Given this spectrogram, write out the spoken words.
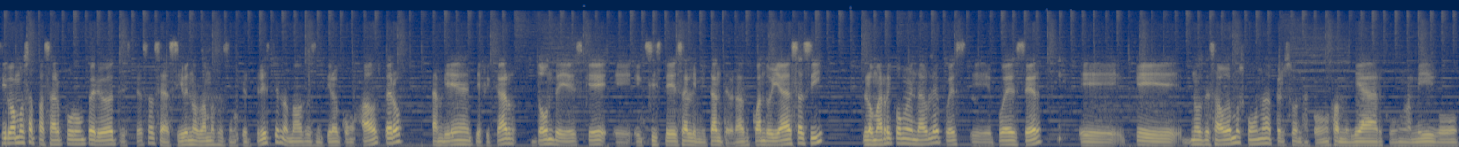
si vamos a pasar por un periodo de tristeza, o sea, sí nos vamos a sentir tristes, nos vamos a sentir aconjados, pero también identificar dónde es que existe esa limitante, ¿verdad? Cuando ya es así, lo más recomendable pues puede ser eh, que nos desahoguemos con una persona, con un familiar, con un amigo,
